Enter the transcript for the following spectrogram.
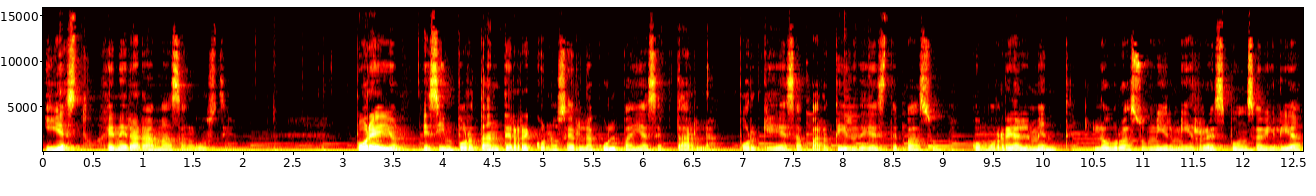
Y esto generará más angustia. Por ello, es importante reconocer la culpa y aceptarla, porque es a partir de este paso como realmente logro asumir mi responsabilidad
